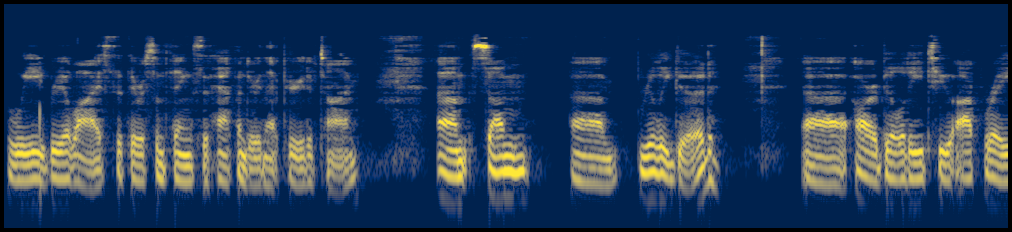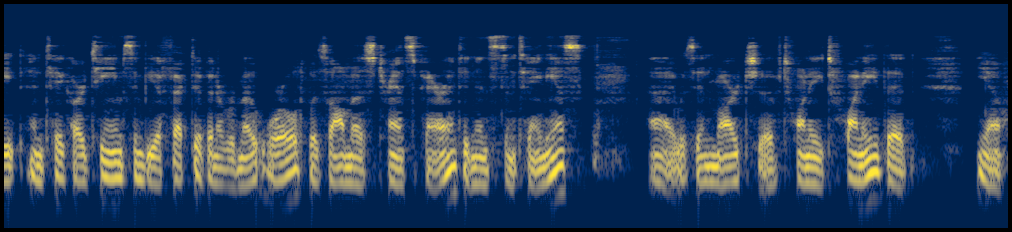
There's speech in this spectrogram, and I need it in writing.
we realized that there were some things that happened during that period of time. Um, some um, really good. Uh, our ability to operate and take our teams and be effective in a remote world was almost transparent and instantaneous. Uh, it was in March of 2020 that you know,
